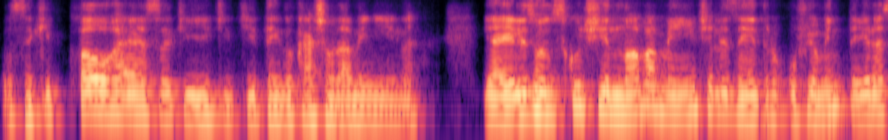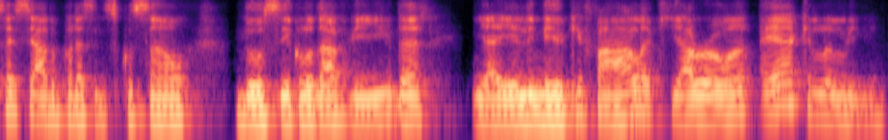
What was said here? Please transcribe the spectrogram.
Você, que porra é essa que, que, que tem no caixão da menina? E aí eles vão discutir novamente, eles entram, o filme inteiro é cerceado por essa discussão do ciclo da vida, e aí ele meio que fala que a Rowan é aquilo ali.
